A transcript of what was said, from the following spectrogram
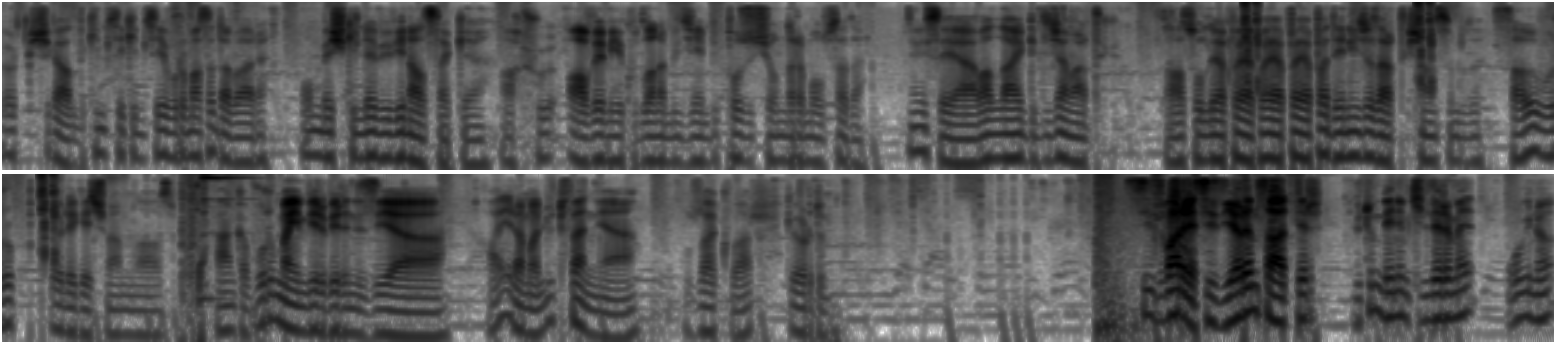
4 kişi kaldı. Kimse kimseyi vurmasa da bari. 15 kille bir win alsak ya. Ah şu AVM'yi kullanabileceğim bir pozisyonlarım olsa da. Neyse ya vallahi gideceğim artık. Sağ sol yapa yapa yapa yapa deneyeceğiz artık şansımızı. Sağı vurup öyle geçmem lazım. Kanka vurmayın birbirinizi ya. Hayır ama lütfen ya. Uzak var. Gördüm. Siz var ya siz yarım saattir bütün benim killerimi oyunu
